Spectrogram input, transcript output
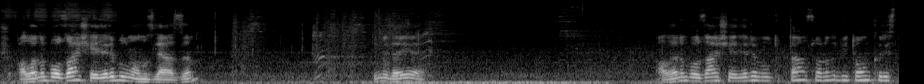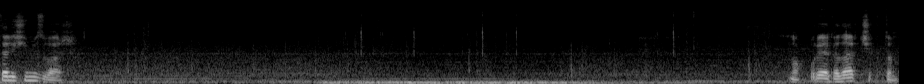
şu alanı bozan şeyleri bulmamız lazım. Değil mi dayı? Alanı bozan şeyleri bulduktan sonra da bir ton kristal işimiz var. Bak buraya kadar çıktım.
